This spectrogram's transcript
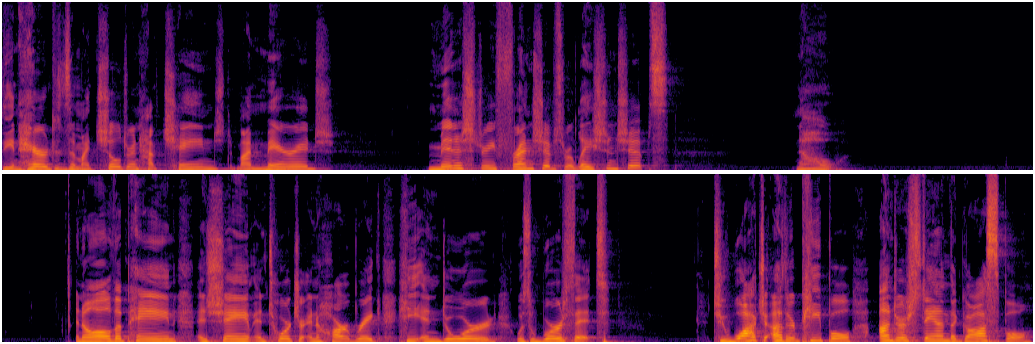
the inheritance of my children have changed, my marriage, ministry, friendships, relationships. No. And all the pain and shame and torture and heartbreak he endured was worth it to watch other people understand the gospel.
